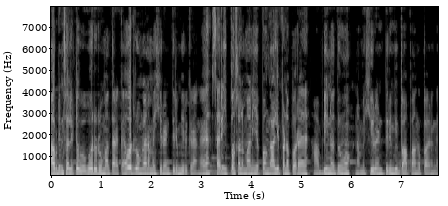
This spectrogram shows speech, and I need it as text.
அப்படின்னு சொல்லிட்டு ஒவ்வொரு ரூமா திறக்க ஒரு ரூம்ல நம்ம ஹீரோயின் திரும்பி இருக்கிறாங்க. சரி இப்போ சொல்லுமா நீ எப்போ காலி பண்ண போற? அப்படின்னதும் நம்ம ஹீரோயின் திரும்பி பார்ப்பாங்க பாருங்க.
